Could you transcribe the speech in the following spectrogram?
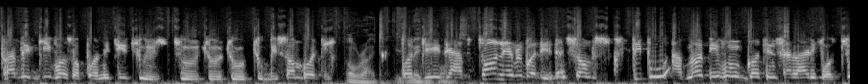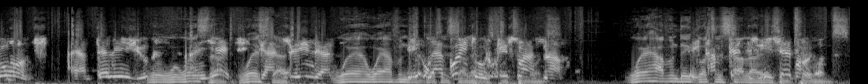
probably give us opportunity to to to to, to be somebody. All right. You But they, they have turned everybody. Some people have not even gotten salary for two months. I am telling you. Where- Where's and that? yet Where's they are that? saying that Where where haven't they we are gotten going to for two Christmas now. Where haven't they gotten salaries in two what? months?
